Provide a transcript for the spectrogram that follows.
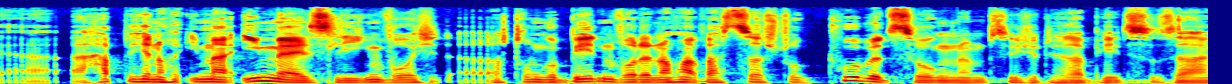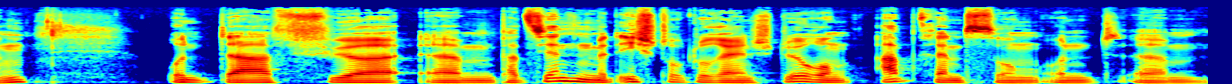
äh, habe hier noch immer E-Mails liegen, wo ich auch darum gebeten wurde, nochmal was zur strukturbezogenen Psychotherapie zu sagen und da für ähm, Patienten mit ich-strukturellen Störungen Abgrenzung und ähm,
